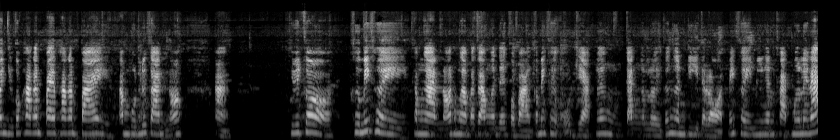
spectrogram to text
วันหยุดก็พากันไปพากันไปทำบุญด้วยกันเนาะ อะชีวิตก็คือไม่เคยทำงานเนาะทำงานประจำเงินเดือนกว่าบาทก็ไม่เคยอดอยากเรื่องการเงินเลย ก็เงินดีตลอด ไม่เคยมีเงินขาดมือเลยนะ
